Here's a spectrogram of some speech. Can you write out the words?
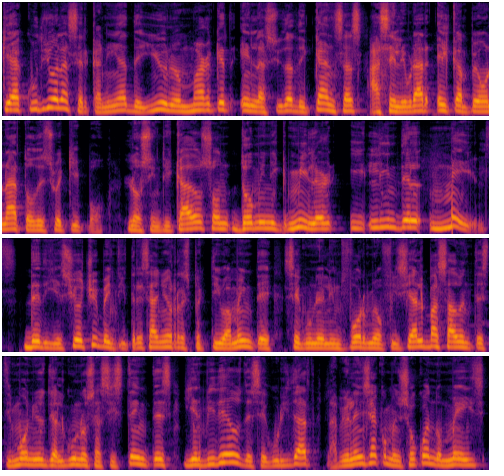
que acudió a la cercanía de Union Market en la ciudad de Kansas a celebrar el campeonato de su equipo. Los indicados son Dominic Miller y Lindell Mails, de 18 y 23 años respectivamente, según el informe oficial basado en testimonios de algunos asistentes y en videos de seguridad. La violencia comenzó cuando Mays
